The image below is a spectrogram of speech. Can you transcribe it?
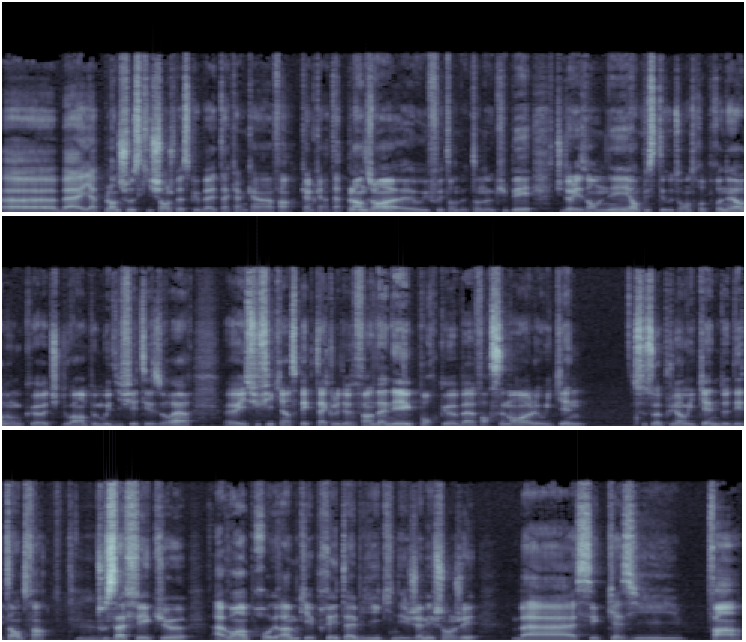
euh, bah, il y a plein de choses qui changent parce que bah, t'as quelqu'un, enfin quelqu'un, t'as plein de gens euh, où il faut t'en occuper, tu dois les emmener, mm. en plus t'es auto-entrepreneur donc tu dois un peu modifier tes horaires. il suffit qu'il y ait un spectacle de fin d'année pour que bah, forcément le week-end ce soit plus un week-end de détente. Enfin, mm. tout ça fait que avoir un programme qui est préétabli et qui n'est jamais changé, bah c'est quasi, enfin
